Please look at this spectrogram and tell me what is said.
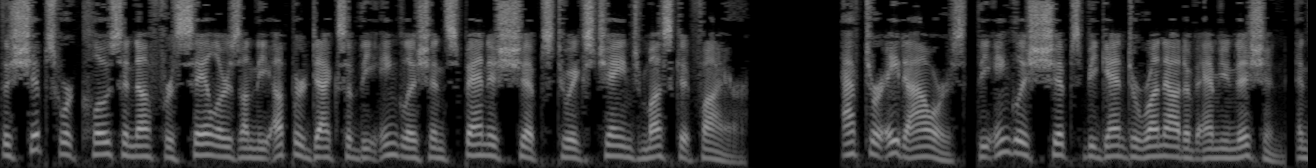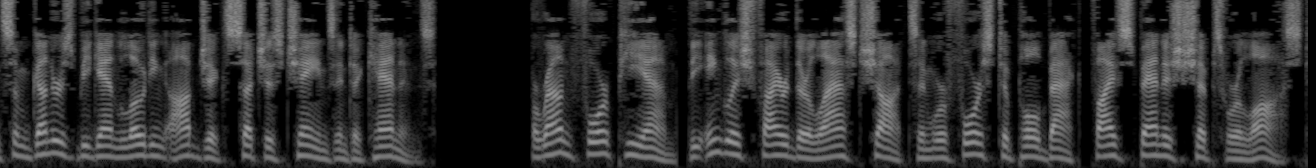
The ships were close enough for sailors on the upper decks of the English and Spanish ships to exchange musket fire. After eight hours, the English ships began to run out of ammunition, and some gunners began loading objects such as chains into cannons. Around 4 p.m., the English fired their last shots and were forced to pull back. Five Spanish ships were lost.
